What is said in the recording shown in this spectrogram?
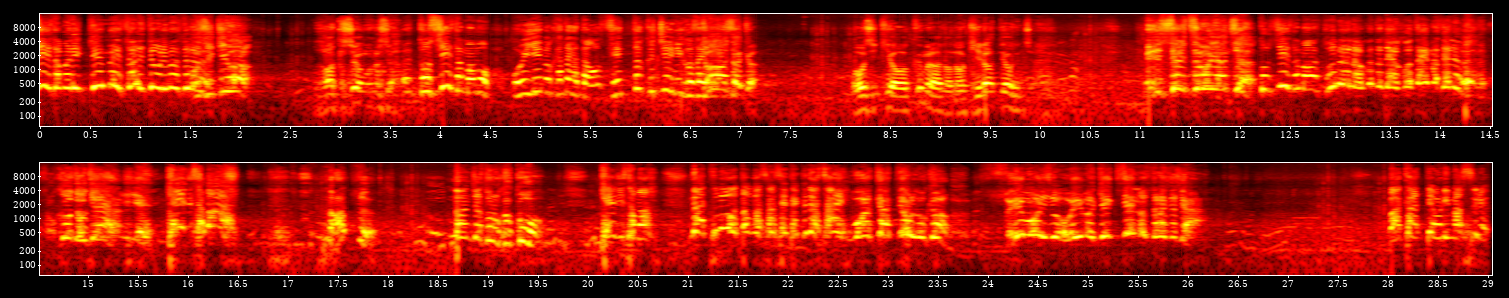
利家様に厳命されておりますおじきは白状者じゃ。利家様もお家の方々を説得中にございます。どうしたかおじきは奥村殿を嫌っておるんじゃ。見捨てるつもりなんじゃ。年家様はそのようなことではございませぬ。そこどけ。いえ刑事様。夏なんじゃその格好は。刑事様夏のお供させてください。分かっておるのか。末森城は今激戦のさなかじゃ。分かっておりまする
